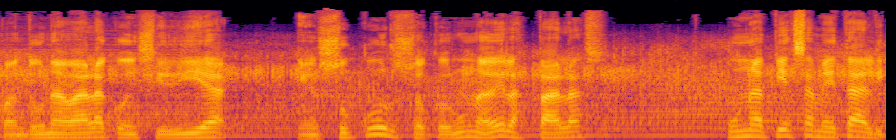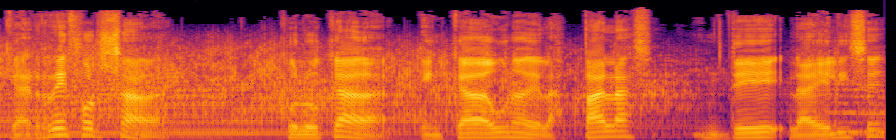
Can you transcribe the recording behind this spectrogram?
cuando una bala coincidía en su curso con una de las palas, una pieza metálica reforzada, colocada en cada una de las palas de la hélice,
